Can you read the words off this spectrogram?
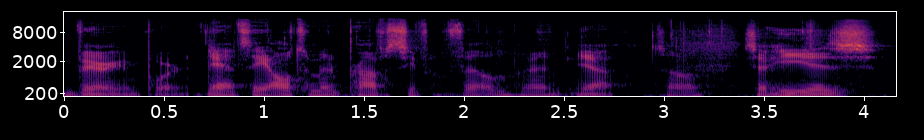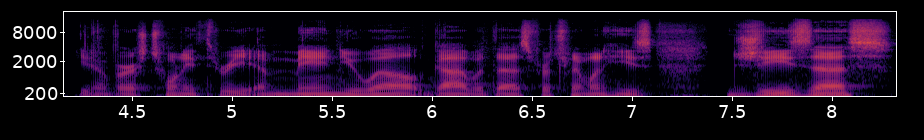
very important. Yeah, it's the ultimate prophecy fulfilled, right? Yeah. So So he is, you know, verse 23, Emmanuel, God with us. Verse 21, he's Jesus,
